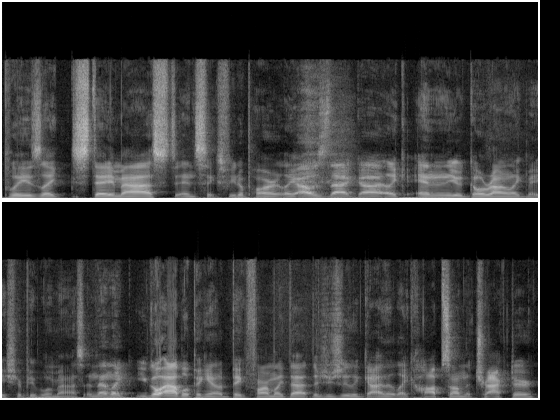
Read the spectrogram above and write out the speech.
please like stay masked and six feet apart. Like I was that guy. Like and then you would go around and like make sure people were masked. And then like you go apple picking at a big farm like that. There's usually the guy that like hops on the tractor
